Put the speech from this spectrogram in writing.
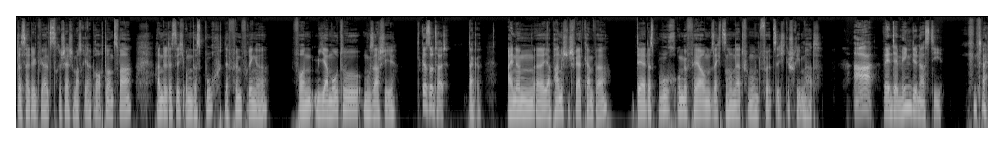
das halt irgendwie als Recherchematerial brauchte. Und zwar handelt es sich um das Buch der fünf Ringe von Miyamoto Musashi. Gesundheit. Danke. Einem äh, japanischen Schwertkämpfer, der das Buch ungefähr um 1645 geschrieben hat. Ah, während der Ming-Dynastie. Nein,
